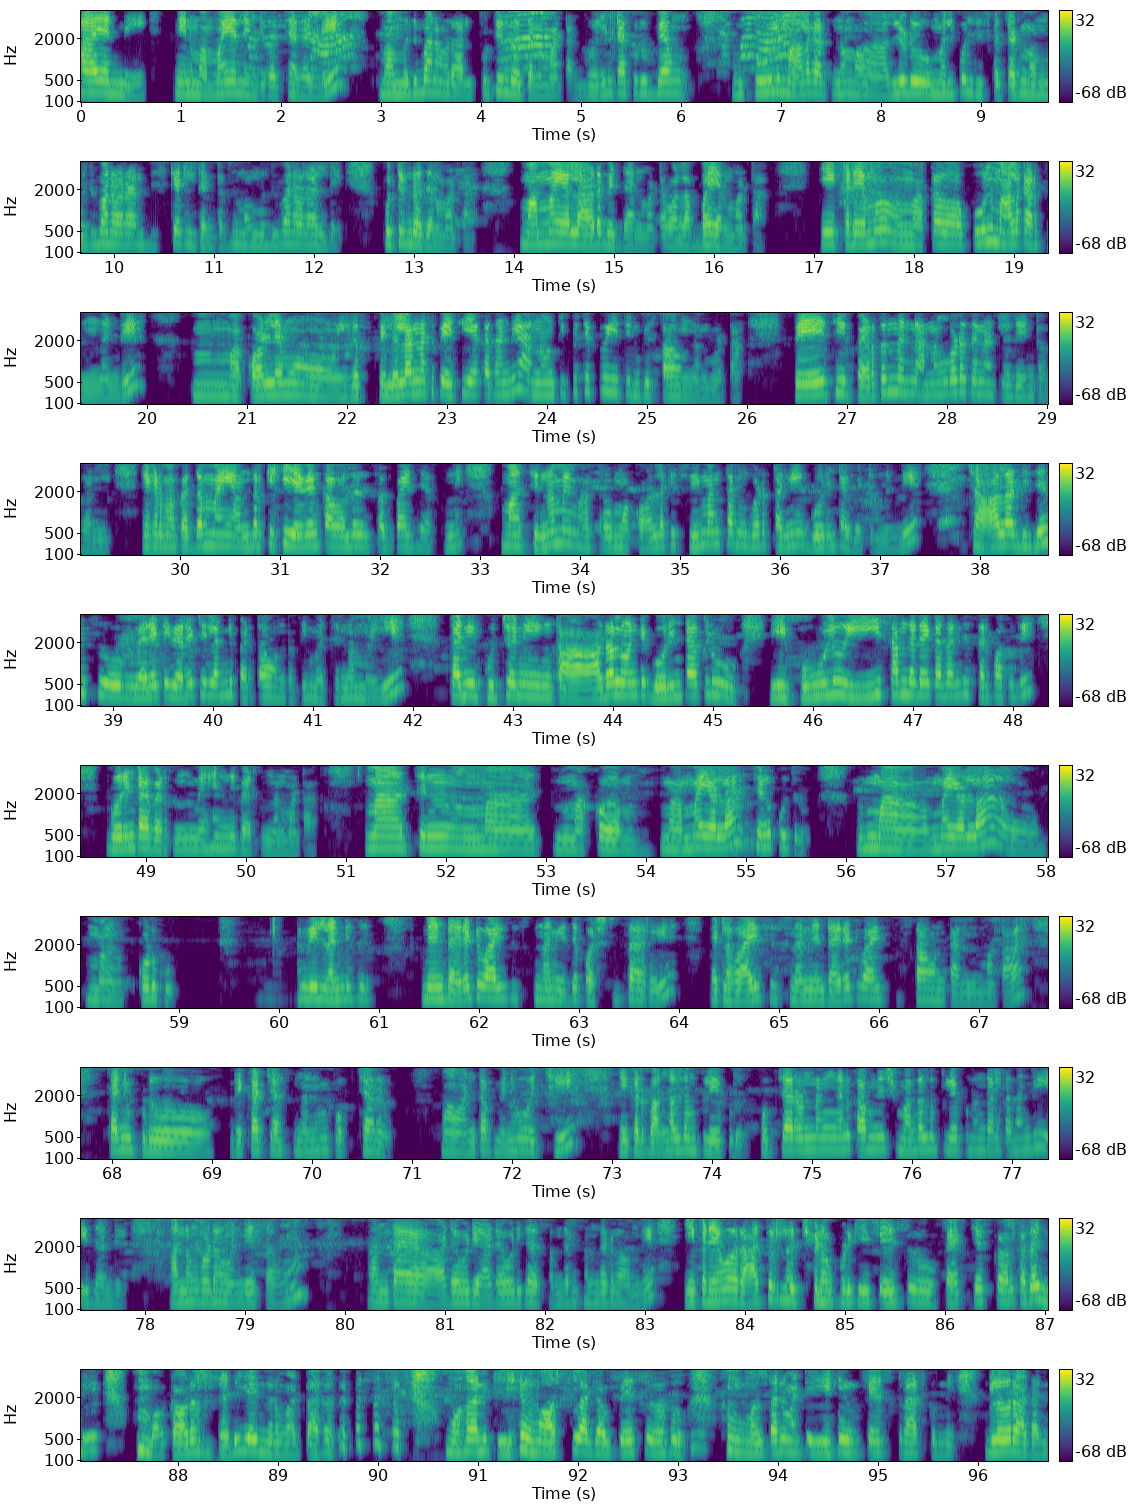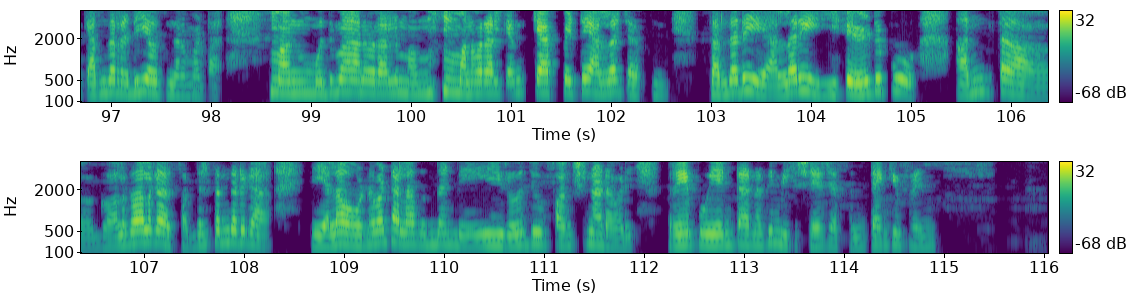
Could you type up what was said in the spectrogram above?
Hi అండి. నేను మా అమ్మాయి వాళ్ళ ఇంటికి వచ్చానండి. మా ముది మనవరాలు పుట్టినరోజు అనమాట గోరింటాకు రుబ్బాము. పూలు మాల కడుతున్నాం. మా అల్లుడు మల్లెపూలు తీసుకొచ్చాడు. మా ముది మనవరాలు బిస్కెట్లు తింటుంది. మా ముది మనవరాలది పుట్టినరోజు అనమాట మా అమ్మాయి వాళ్ళ ఆడబిడ్డ అనమాట వాళ్ళ అబ్బాయి అనమాట ఇక్కడేమో మా అక్క పూలు మాల కడుతుందండి. మా కోళ్ళేమో ఇక పిల్లలు పేచియే కదండి. అన్నం తిప్పి తిప్పి తినిపిస్తా ఉందన్నమాట. పేచి పెడుతుందండి. అన్నం కూడా తినట్లేదు ఏంటో కానీ ఇక్కడ మా పెద్దమ్మాయి అందరికీ ఏమేం కావాలో సదుపాయం చేస్తుంది. మా చిన్నమ్మాయి మాత్రం మా కోళ్ళకి శ్రీమంతానికి కూడా తనే గోరింటాకు పెట్టిందండి. చాలా డిజైన్స్ వెరైటీ వెరైటీలన్నీ పెడతా ఉంటుంది మా చిన్నమ్మాయి. కానీ కూర్చొని ఇంకా ఆడవాళ్ళం అంటే గోరింటాకులు ఈ పువ్వులు ఈ సందడే కదండి సరిపోతుంది. గోరింటాకు పెడుతుంది మెహందీ పెడుతుంది అనమాట మా చిన్న మా మా మా అమ్మాయి వాళ్ళ చిన్న కూతురు. మా అమ్మాయి వాళ్ళ మా కొడుకు. వీళ్ళండి నేను డైరెక్ట్ వాయిస్ ఇస్తున్నాను ఇదే ఫస్ట్ సారి. ఇట్లా వాయిస్ ఇస్తున్నాను నేను డైరెక్ట్ వాయిస్ ఇస్తూ ఉంటాను అనమాట కానీ ఇప్పుడు రికార్డ్ చేస్తున్నాను పప్పుచారు. మా వంట మెనూ వచ్చి ఇక్కడ బంగాళదుంప లేపుడు. పప్పుచారు ఉండగానే కాంబినేషన్ బంగాళదుంప లేపుడు ఉండాలి కదండి ఇదండి. అన్నం కూడా వండేసాము. అంతా అడవుడి అడవుడిగా సందడి సందడిగా ఉంది. ఇక్కడేమో రాత్రులు వచ్చేటప్పటికి ఫేస్ ప్యాక్ చేసుకోవాలి కదండి. మా కాడలు రెడీ అయింది అనమాట మొహానికి మాస్క్ లాగా ఫేస్ మొలతని బట్టి ఫేస్కి రాసుకుంది. గ్లో రావడానికి అందరు రెడీ అవుతుంది అనమాట మా ముద్దు మనవరాలు మా మనవరాలకేమో క్యాప్ పెట్టి అల్లరి చేస్తుంది. సందడి అల్లరి ఏడుపు అంత గోలగోలగా సందడి సందడిగా ఎలా ఉండమంటే అలా ఉందండి. ఈరోజు ఫంక్షన్ ఆడవాడి. రేపు ఏంటి అన్నది మీకు షేర్ చేస్తాను. Thank you friends.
